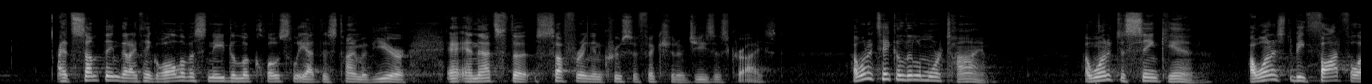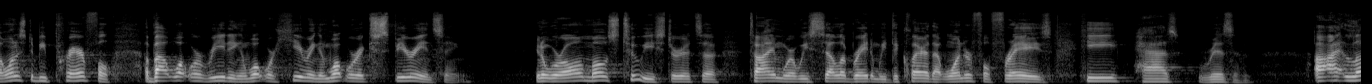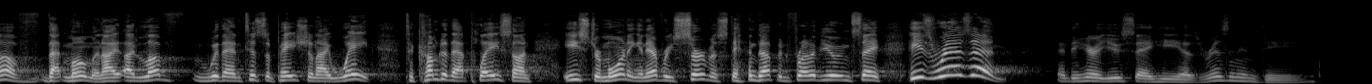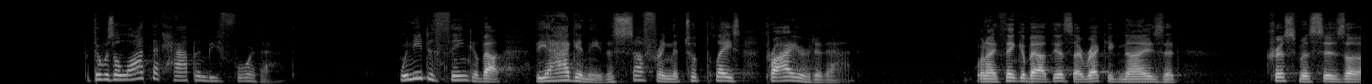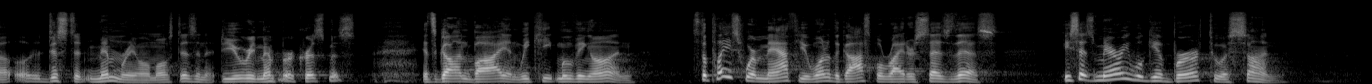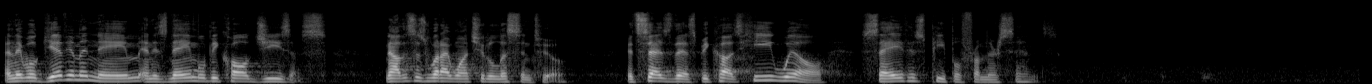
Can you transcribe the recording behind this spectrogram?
at something that I think all of us need to look closely at this time of year, and that's the suffering and crucifixion of Jesus Christ. I want to take a little more time. I want it to sink in. I want us to be thoughtful. I want us to be prayerful about what we're reading and what we're hearing and what we're experiencing. You know, we're almost to Easter. It's a time where we celebrate and we declare that wonderful phrase, He has risen. I love that moment. I, I, love with anticipation. I wait to come to that place on Easter morning and every service stand up in front of you and say, He's risen. And to hear you say, He has risen indeed. But there was a lot that happened before that. We need to think about the agony, the suffering that took place prior to that. When I think about this, I recognize that Christmas is a distant memory almost, isn't it? Do you remember Christmas? It's gone by and we keep moving on. It's the place where Matthew, one of the gospel writers, says this. He says, Mary will give birth to a son, and they will give him a name, and his name will be called Jesus. Now, this is what I want you to listen to. It says this because he will save his people from their sins.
